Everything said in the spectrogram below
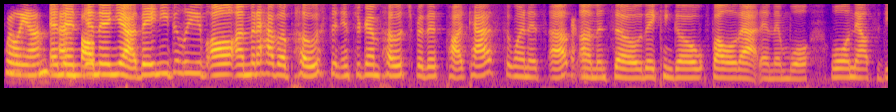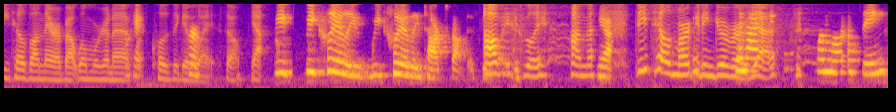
Williams. and then and then yeah, they need to leave all. I'm gonna have a post, an Instagram post for this podcast when it's up. Um, and so they can go follow that, and then we'll we'll announce the details on there about when we're gonna Okay. close the giveaway. So yeah, we, we clearly we clearly talked about this. giveaway. obviously I'm a Yeah. detailed marketing guru. Yes. one last thing?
